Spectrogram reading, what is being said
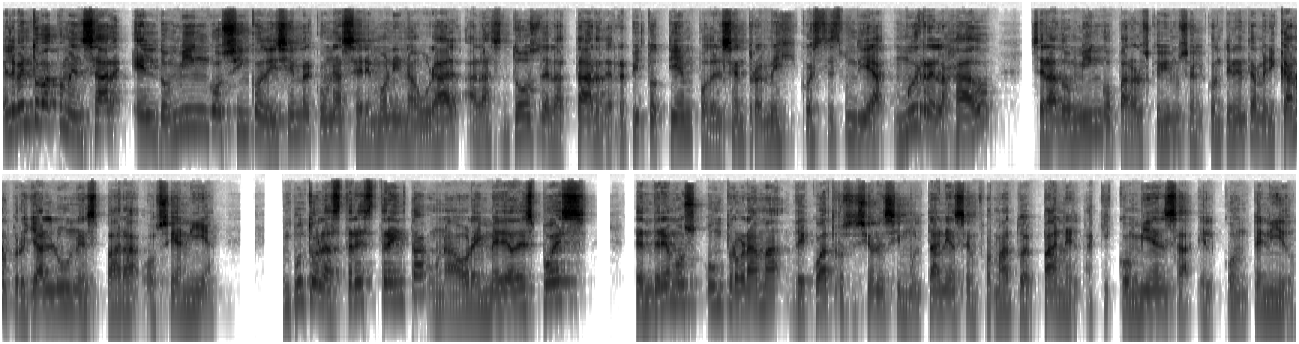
El evento va a comenzar el domingo 5 de diciembre con una ceremonia inaugural a las 2 de la tarde. Repito, tiempo del centro de México. Este es un día muy relajado. Será domingo para los que vivimos en el continente americano, pero ya lunes para Oceanía. En punto de las 3.30, una hora y media después, tendremos un programa de cuatro sesiones simultáneas en formato de panel. Aquí comienza el contenido.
